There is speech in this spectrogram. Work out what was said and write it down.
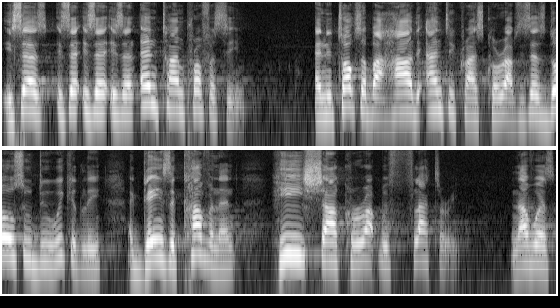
He says it's, a, it's, a, it's an end time prophecy, and it talks about how the Antichrist corrupts. He says, Those who do wickedly against the covenant, he shall corrupt with flattery. In other words,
